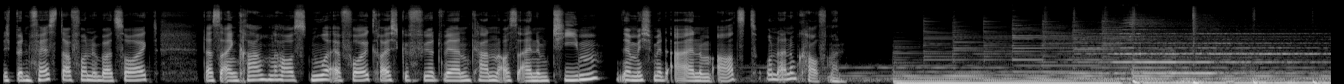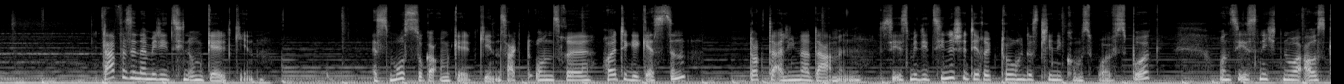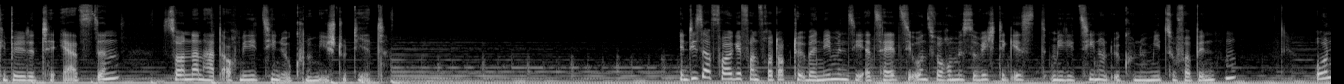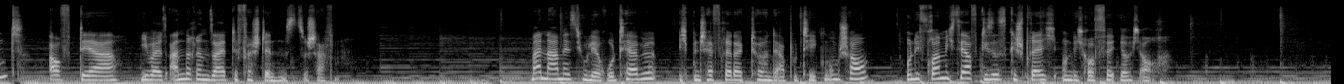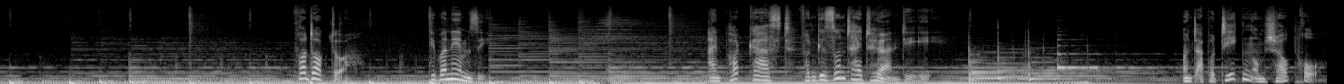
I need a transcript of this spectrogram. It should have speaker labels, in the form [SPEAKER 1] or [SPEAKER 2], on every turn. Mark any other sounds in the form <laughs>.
[SPEAKER 1] Ich bin fest davon überzeugt, dass ein Krankenhaus nur erfolgreich geführt werden kann aus einem Team, nämlich mit einem Arzt und einem Kaufmann.
[SPEAKER 2] Darf es in der Medizin um Geld gehen? Es muss sogar um Geld gehen, sagt unsere heutige Gästin, Dr. Alina Dahmen. Sie ist medizinische Direktorin des Klinikums Wolfsburg und sie ist nicht nur ausgebildete Ärztin, sondern hat auch Medizinökonomie studiert. In dieser Folge von Frau Doktor übernehmen Sie erzählt sie uns, warum es so wichtig ist, Medizin und Ökonomie zu verbinden und auf der jeweils anderen Seite Verständnis zu schaffen. Mein Name ist Julia Rotherbel, ich bin Chefredakteurin der Apothekenumschau und ich freue mich sehr auf dieses Gespräch und ich hoffe, ihr euch auch.
[SPEAKER 3] Frau Doktor, übernehmen Sie. Ein Podcast von gesundheithören.de und Apothekenumschau Pro.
